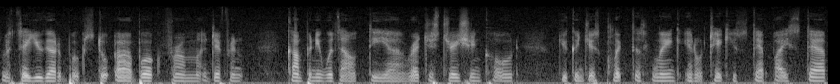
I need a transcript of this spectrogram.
let's say you got a book, uh, book from a different company without the uh, registration code, you can just click this link. It'll take you step by step,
